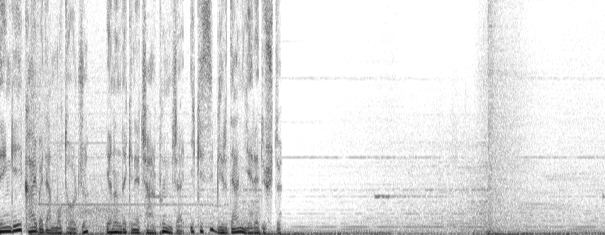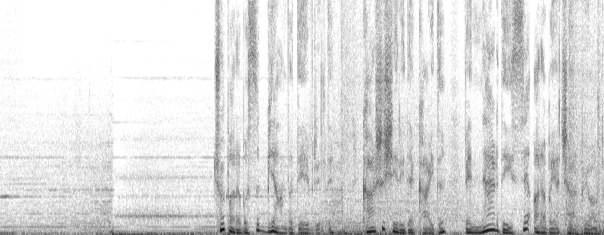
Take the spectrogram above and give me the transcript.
Dengeyi kaybeden motorcu yanındakine çarpınca ikisi birden yere düştü. Çöp arabası bir anda devrildi. Karşı şeride kaydı ve neredeyse arabaya çarpıyordu.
